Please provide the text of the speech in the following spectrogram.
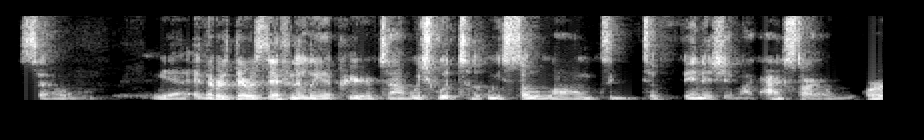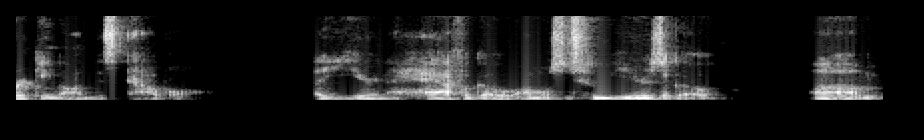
So yeah, there was there was definitely a period of time which would took me so long to to finish it. Like I started working on this album a year and a half ago, almost two years ago. Um,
